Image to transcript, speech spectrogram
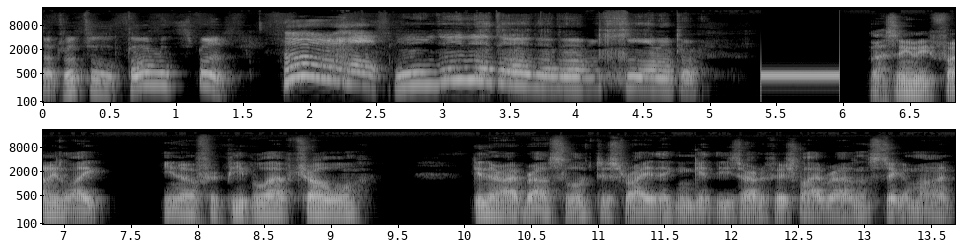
Adventures of Time and Space. Think it'd be funny, like, you know, for people who have trouble getting their eyebrows to look just right, they can get these artificial eyebrows and stick them on.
